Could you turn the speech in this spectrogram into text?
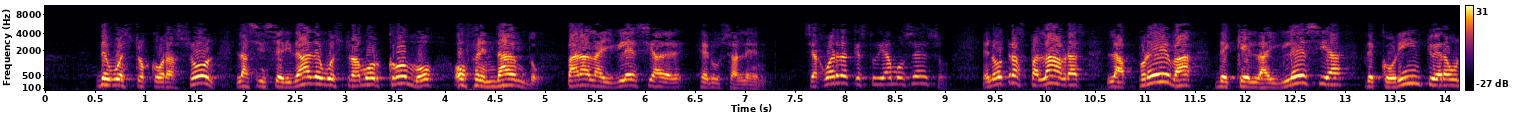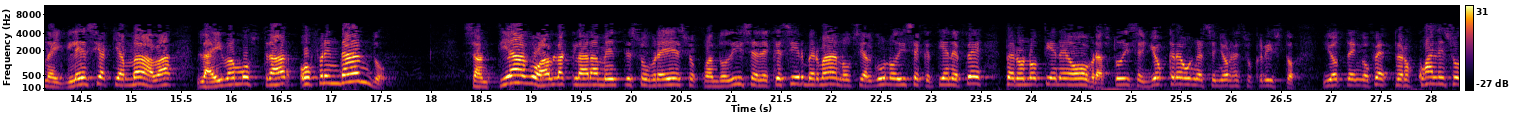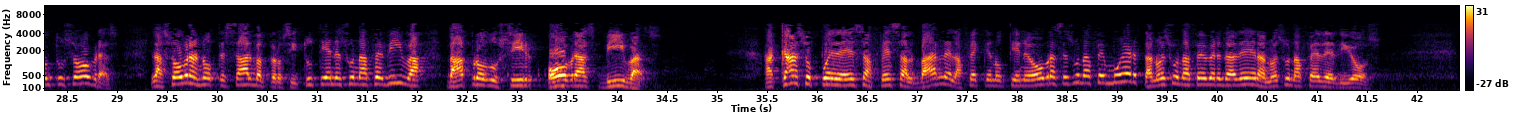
de vuestro corazón, la sinceridad de vuestro amor, como ofrendando para la iglesia de Jerusalén. ¿Se acuerdan que estudiamos eso? En otras palabras, la prueba de que la iglesia de Corintio era una iglesia que amaba, la iba a mostrar ofrendando. Santiago habla claramente sobre eso cuando dice, ¿de qué sirve hermano si alguno dice que tiene fe pero no tiene obras? Tú dices, yo creo en el Señor Jesucristo, yo tengo fe, pero ¿cuáles son tus obras? Las obras no te salvan, pero si tú tienes una fe viva, va a producir obras vivas. ¿Acaso puede esa fe salvarle? La fe que no tiene obras es una fe muerta, no es una fe verdadera, no es una fe de Dios.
